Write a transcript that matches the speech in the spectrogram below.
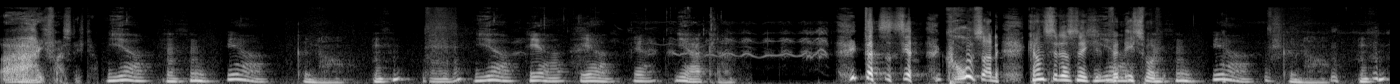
Ah, ich weiß nicht. Ja, mhm, ja, genau. Mhm, mhm, ja, ja, ja, ja, ja, klar. Das ist ja großartig. Kannst du das nicht, Ja. wenn ich's mal. Mhm, ja, genau. Mhm,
